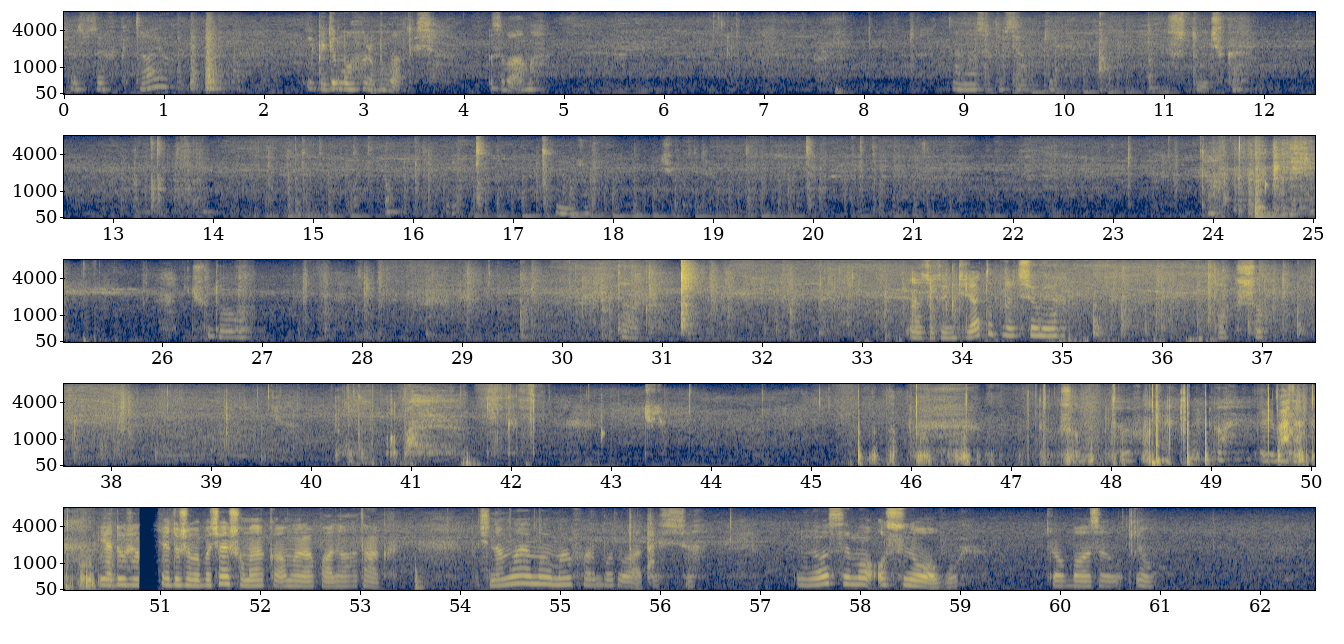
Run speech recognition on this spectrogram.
Зараз все впітаю і підемо грабуватися з вами. Наносити всякі штучки. Не можу чіпити. А тут вентилятор працює. Так що. Опа. Так, що телефон. Ребята, я дуже. Я дуже вибачаю, що в мене камера падала. Так. Починаємо ми фарбуватися. Наносимо основу. Трьохбазову. Ну.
